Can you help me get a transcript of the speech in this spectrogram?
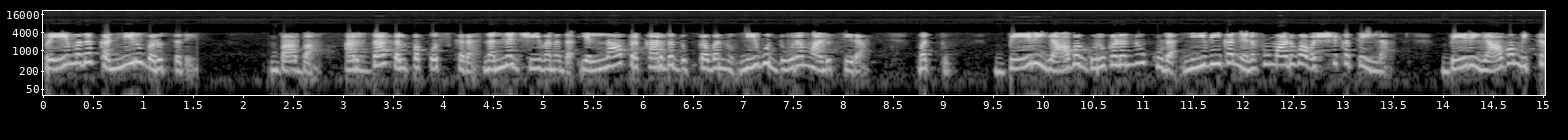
ಪ್ರೇಮದ ಕಣ್ಣೀರು ಬರುತ್ತದೆ. ಬಾಬಾ, ಅರ್ಧ ಕಲ್ಪಕ್ಕೋಸ್ಕರ ನನ್ನ ಜೀವನದ ಎಲ್ಲಾ ಪ್ರಕಾರದ ದುಃಖವನ್ನು ನೀವು ದೂರ ಮಾಡುತ್ತೀರಾ? ಮತ್ತು ಬೇರೆ ಯಾವ ಗುರುಗಳನ್ನೂ ಕೂಡ ನೀವೀಗ ನೆನಪು ಮಾಡುವ ಅವಶ್ಯಕತೆ ಇಲ್ಲ. ಬೇರೆ ಯಾವ ಮಿತ್ರ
